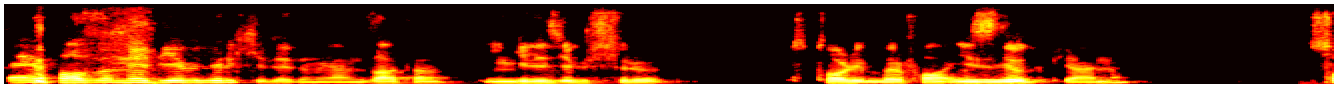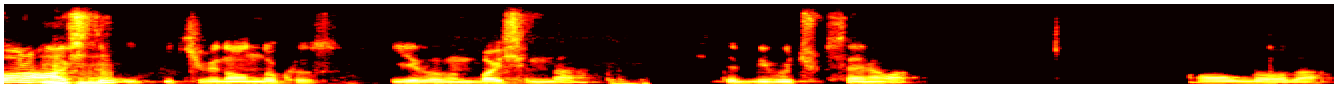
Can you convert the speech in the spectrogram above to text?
Hani en fazla ne diyebilir ki dedim yani. Zaten İngilizce bir sürü tutorial'ları falan izliyorduk yani. Sonra açtım 2019 yılının başında. İşte bir buçuk sene var. Oldu o da.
